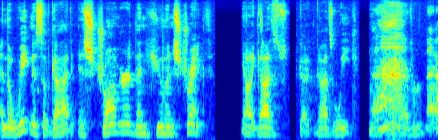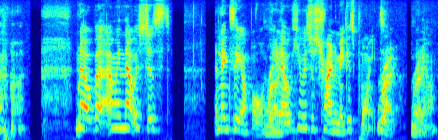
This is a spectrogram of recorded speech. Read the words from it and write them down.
and the weakness of God is stronger than human strength. You know, like God's God's weak. Whatever. no, but I mean, that was just an example. Right. You know, he was just trying to make his point. Right, right. You know,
